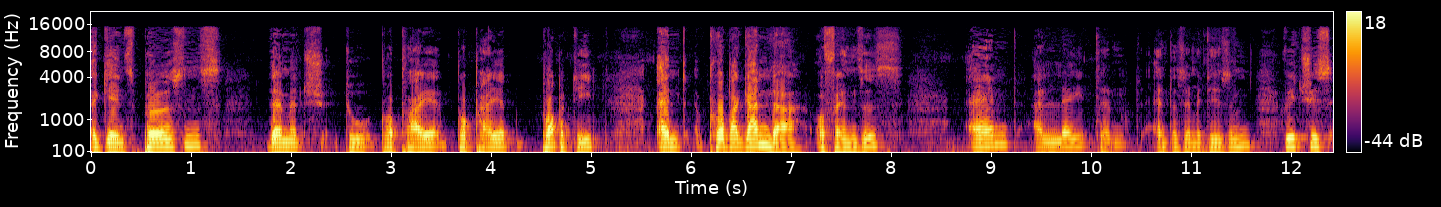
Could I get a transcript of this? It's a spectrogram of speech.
against persons, damage to propri- propri- property, and propaganda offenses, and a latent anti-Semitism, which is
